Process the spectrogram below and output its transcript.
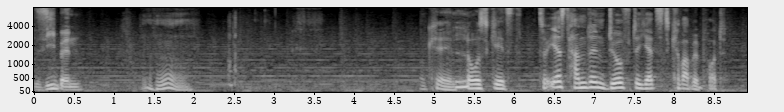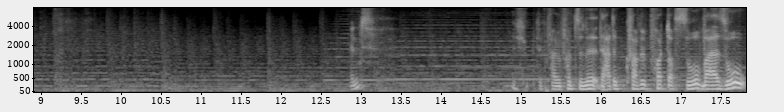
Sieben. Mhm. Okay, los geht's. Zuerst handeln dürfte jetzt Quabbelpot. Moment. Ich- Der Quabbelpot, so eine, da hatte Quabbelpot doch so, war so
